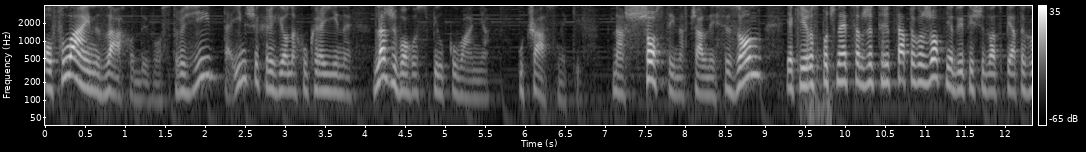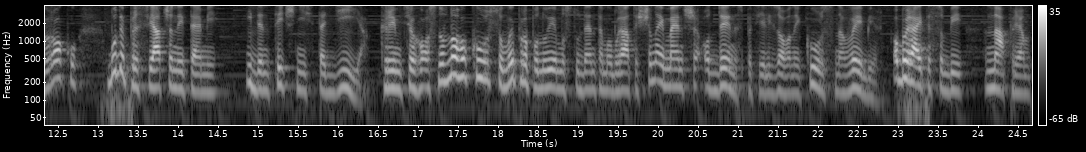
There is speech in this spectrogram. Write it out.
офлайн заходи в Острозі та інших регіонах України для живого спілкування учасників. Наш шостий навчальний сезон, який розпочнеться вже 30 жовтня 2025 року, буде присвячений темі ідентичність та дія. Крім цього основного курсу, ми пропонуємо студентам обрати щонайменше один спеціалізований курс на вибір. Обирайте собі напрям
